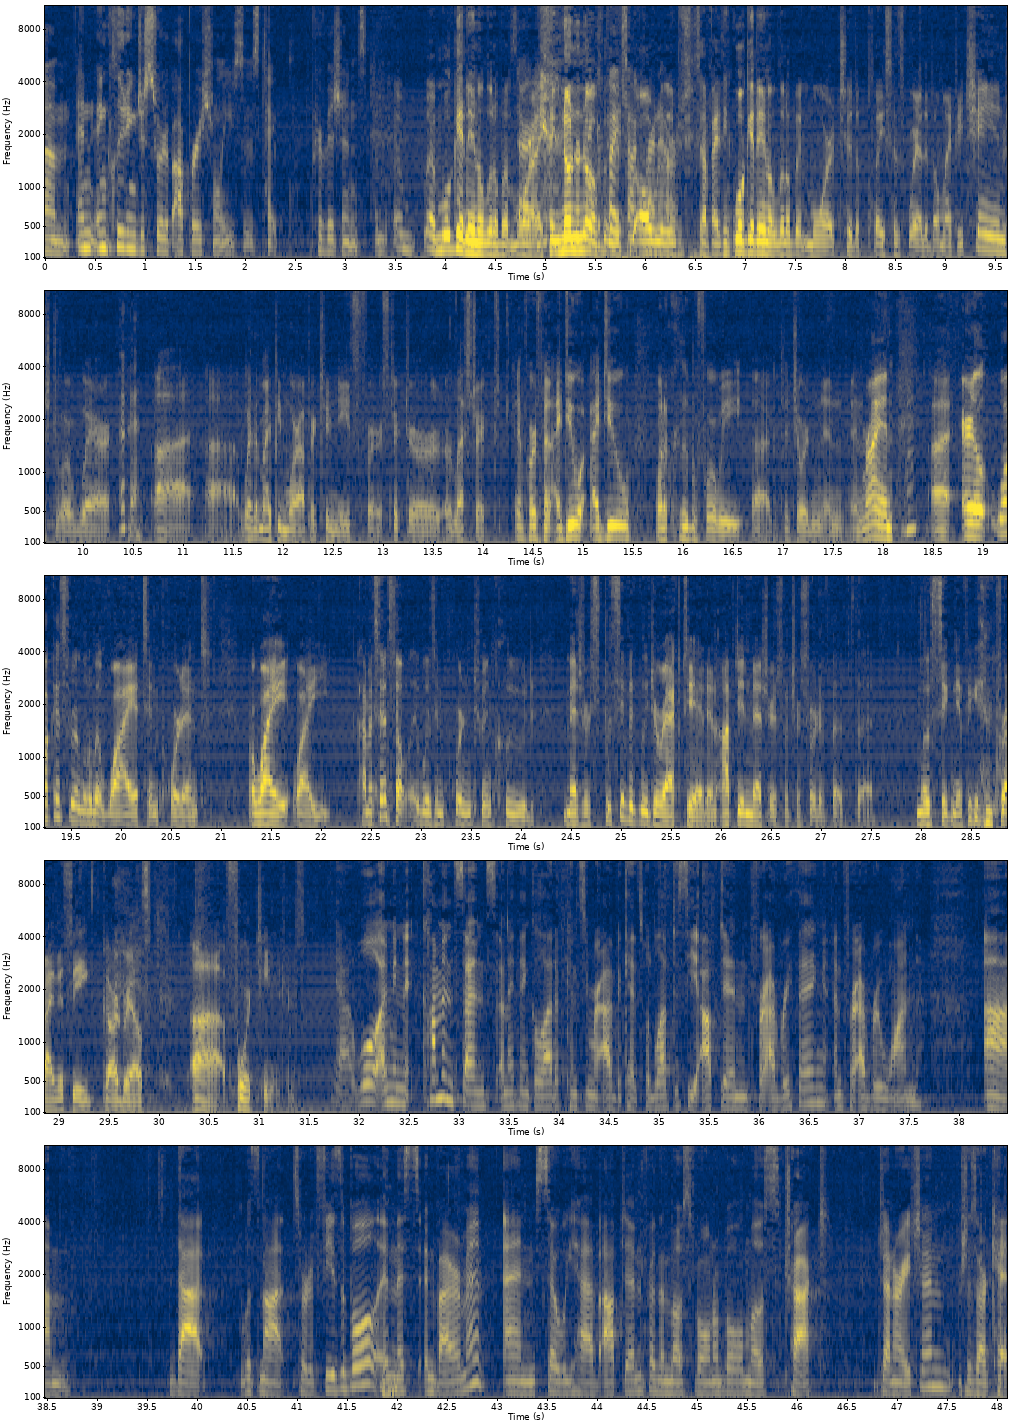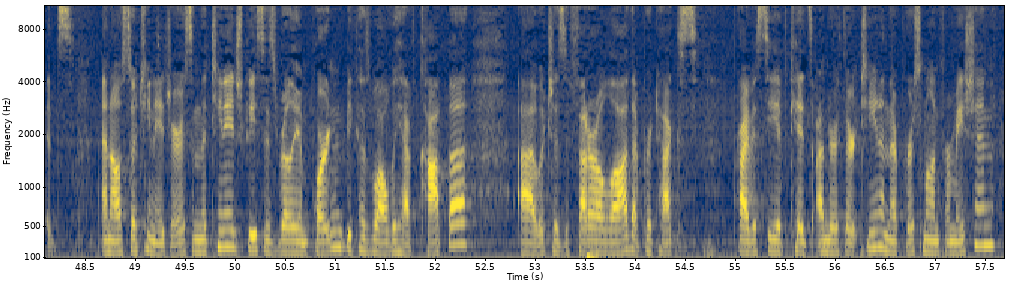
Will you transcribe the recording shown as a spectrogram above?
um, and including just sort of operational uses type provisions. And, and, we'll get in a little bit more. Sorry. I think no, no, no. it's all really interesting stuff. I think we'll get in a little bit more to the places where the bill might be changed, or where okay. uh, uh, where there might be more opportunities for stricter or, less strict enforcement. I do I do want to quickly before we uh, to Jordan and, and Ryan, mm-hmm. Uh, Ariel, walk us through a little bit why it's important, or why why Common Sense felt it was important to include measures specifically directed and opt-in measures, which are sort of the, the most significant privacy guardrails uh, for teenagers. Yeah, well, I mean, common sense, and I think a lot of consumer advocates would love to see opt-in for everything and for everyone. Um, that was not sort of feasible mm-hmm. in this environment, and so we have opt-in for the most vulnerable, most tracked generation, which is our kids, and also teenagers. And the teenage piece is really important because while we have COPPA, uh, which is a federal law that protects privacy of kids under 13 and their personal information,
